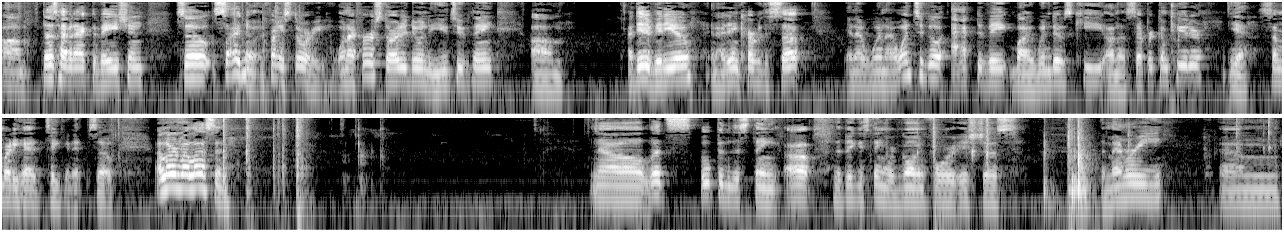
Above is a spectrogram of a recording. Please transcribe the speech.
Um, does have an activation. So, side note, funny story. When I first started doing the YouTube thing, um, I did a video and I didn't cover this up. And I, when I went to go activate my Windows key on a separate computer, yeah, somebody had taken it. So, I learned my lesson. Now, let's open this thing up. The biggest thing we're going for is just the memory. Um,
